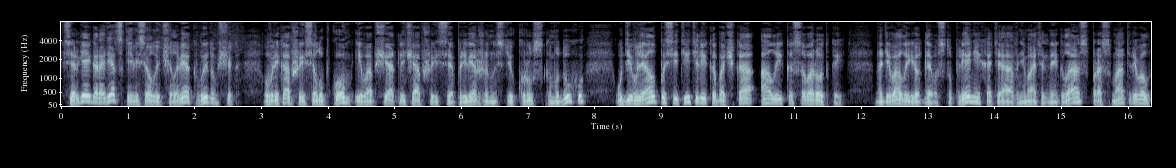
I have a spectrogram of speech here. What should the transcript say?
Сергей Городецкий, веселый человек, выдумщик, увлекавшийся лубком и вообще отличавшийся приверженностью к русскому духу, удивлял посетителей кабачка алой косовороткой, надевал ее для выступлений, хотя внимательный глаз просматривал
